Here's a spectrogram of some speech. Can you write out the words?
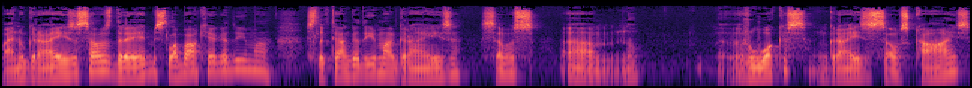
vai nu graiza savas drēbes, labākajā gadījumā, sliktā gadījumā graiza savas um, nu, rokas, graiza savas kājas.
